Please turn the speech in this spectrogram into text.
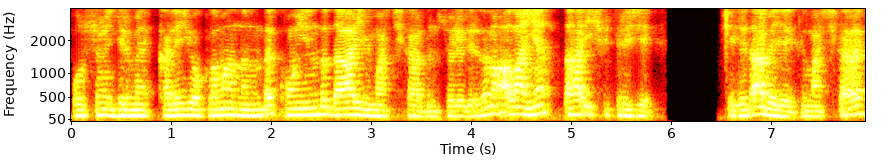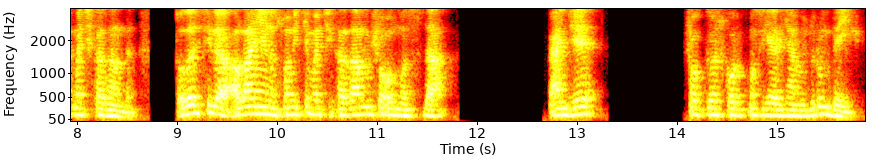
pozisyona girme, kaleyi yoklama anlamında Konya'nın da daha iyi bir maç çıkardığını söyleyebiliriz. Ama Alanya daha iş bitirici şekilde daha becerikli maç çıkararak maçı kazandı. Dolayısıyla Alanya'nın son iki maçı kazanmış olması da bence çok göz korkutması gereken bir durum değil.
